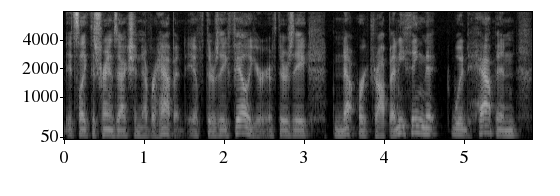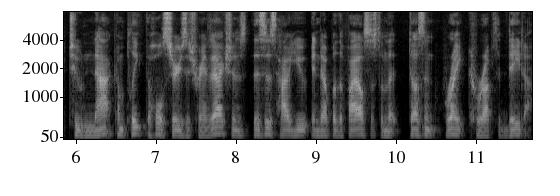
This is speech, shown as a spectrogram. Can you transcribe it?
it's like the transaction never happened. If there's a failure, if there's a network drop, anything that would happen to not complete the whole series of transactions, this is how you end up with a file system that doesn't write corrupted data.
